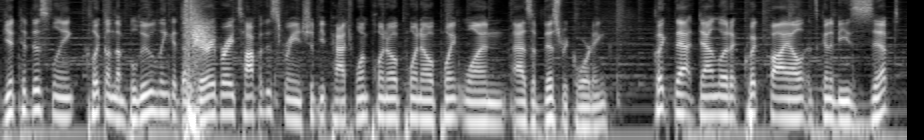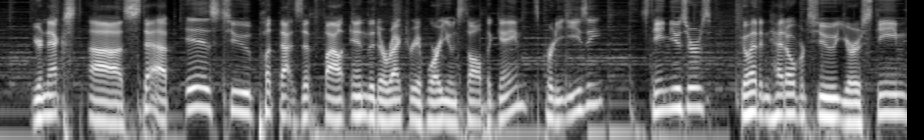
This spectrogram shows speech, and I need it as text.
Get to this link, click on the blue link at the very, very top of the screen. Should be patch 1.0.0.1 as of this recording. Click that, download it, quick file. It's going to be zipped. Your next uh, step is to put that zip file in the directory of where you installed the game. It's pretty easy. Steam users, go ahead and head over to your Steam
